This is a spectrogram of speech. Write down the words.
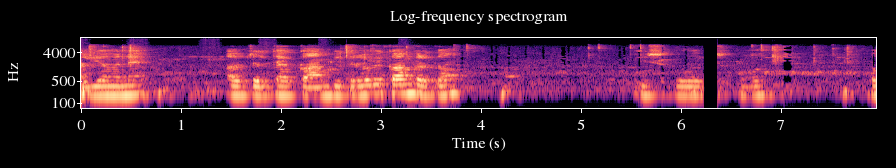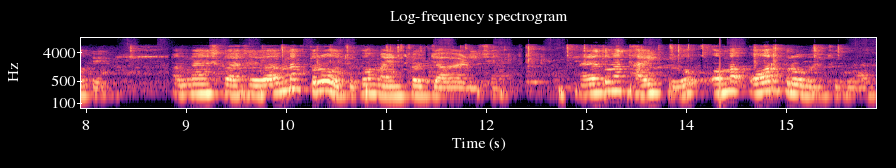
खा लिया मैंने अब चलते हैं काम की तरफ़। एक काम करता हूँ। इसको इसको। ओके अब मैं इसका ऐसे अब मैं प्रो हो चुका हूँ माइंड माइनक्राफ्ट जावा एडिशन पहले तो मैं था ही प्रो और मैं और प्रो बन चुका हूँ।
